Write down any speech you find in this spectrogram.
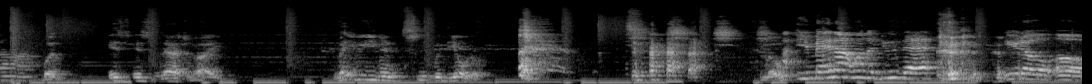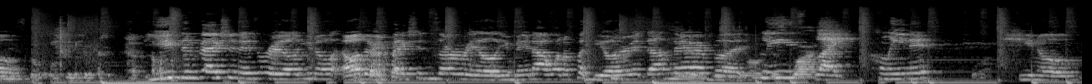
Uh-huh. but it's it's natural. Like, maybe even sleep with deodorant. No. You may not want to do that. You know, um, yeast infection is real. You know, other infections are real. You may not want to put deodorant down there, but you know, just please, like, clean it. You know,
